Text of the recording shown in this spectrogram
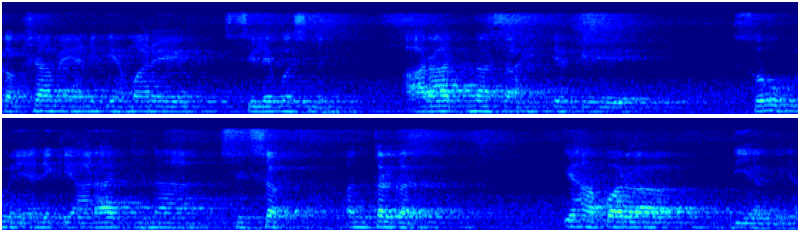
कक्षा में, यानी कि हमारे सिलेबस में, आराधना साहित्य के स्वरूप में, यानी कि आराधना शीर्षक अंतर्गत यहाँ पर दिया गया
